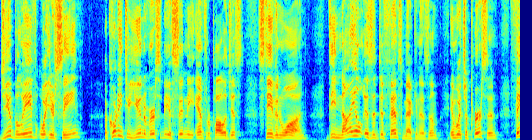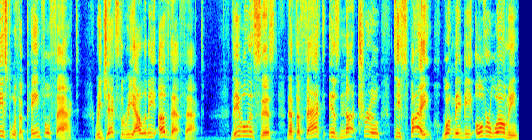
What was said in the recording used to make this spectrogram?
Do you believe what you're seeing? According to University of Sydney anthropologist Stephen Wan, denial is a defense mechanism in which a person, faced with a painful fact, rejects the reality of that fact. They will insist that the fact is not true despite what may be overwhelming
